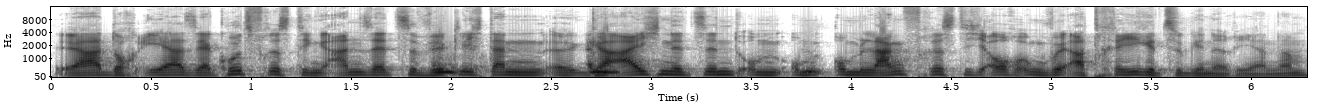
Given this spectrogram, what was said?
ja doch eher sehr kurzfristigen Ansätze wirklich dann äh, geeignet sind, um, um, um langfristig auch irgendwo Erträge zu generieren. Ne?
